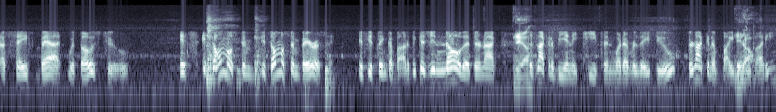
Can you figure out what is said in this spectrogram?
a safe bet with those two, it's it's almost it's almost embarrassing if you think about it because you know that they're not Yeah. there's not going to be any teeth in whatever they do. They're not going to bite No. anybody.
